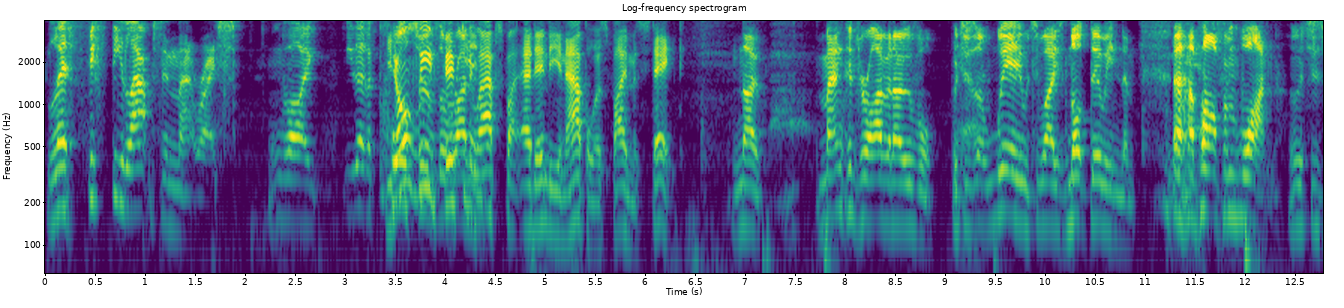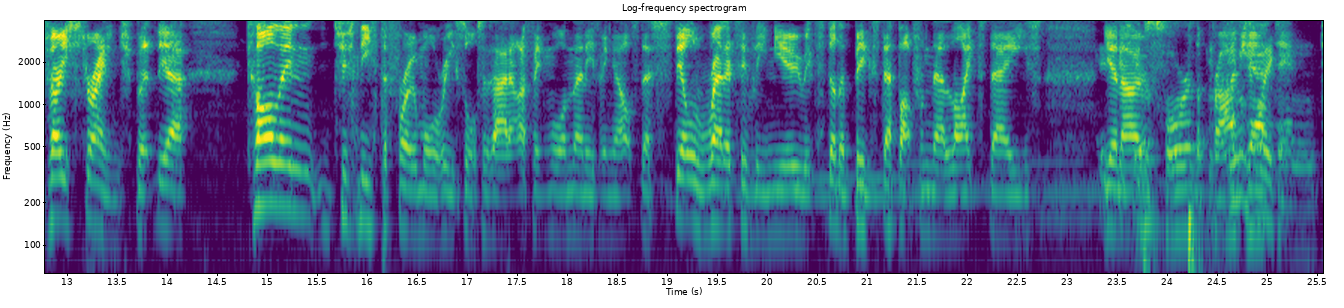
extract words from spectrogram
led 50 laps in that race. Like you led a quarter You don't lead of the 50 running. laps by, at Indianapolis by mistake. No. Man can drive an oval, which is a weird, which is why he's not doing them. Uh, apart from one, which is very strange. But yeah, Carlin just needs to throw more resources at it, I think, more than anything else. They're still relatively new. It's still a big step up from their lights days. You know, for the project like- and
